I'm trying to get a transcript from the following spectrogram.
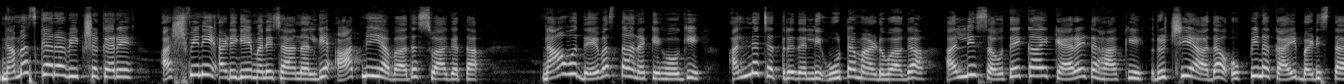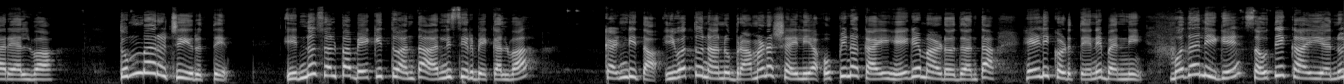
ನಮಸ್ಕಾರ ವೀಕ್ಷಕರೇ, ಅಶ್ವಿನಿ ಅಡಿಗೆ ಮನೆ ಚಾನಲ್ಗೆ ಆತ್ಮೀಯವಾದ ಸ್ವಾಗತ. ನಾವು ದೇವಸ್ಥಾನಕ್ಕೆ ಹೋಗಿ ಅನ್ನಛತ್ರದಲ್ಲಿ ಊಟ ಮಾಡುವಾಗ ಅಲ್ಲಿ ಸೌತೆಕಾಯಿ ಕ್ಯಾರೆಟ್ ಹಾಕಿ ರುಚಿಯಾದ ಉಪ್ಪಿನಕಾಯಿ ಬಡಿಸ್ತಾರೆ ಅಲ್ವಾ? ತುಂಬ ರುಚಿ ಇರುತ್ತೆ. ಇನ್ನೂ ಸ್ವಲ್ಪ ಬೇಕಿತ್ತು ಅಂತ ಅನ್ನಿಸಿರ್ಬೇಕಲ್ವಾ? ಖಂಡಿತ. ಇವತ್ತು ನಾನು ಬ್ರಾಹ್ಮಣ ಶೈಲಿಯ ಉಪ್ಪಿನಕಾಯಿ ಹೇಗೆ ಮಾಡೋದು ಅಂತ ಹೇಳಿಕೊಡುತ್ತೇನೆ ಬನ್ನಿ. ಮೊದಲಿಗೆ ಸೌತೆಕಾಯಿಯನ್ನು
